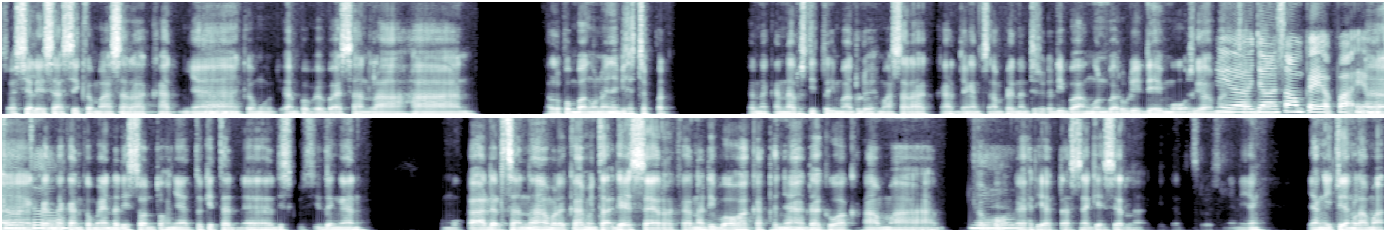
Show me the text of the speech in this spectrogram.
sosialisasi ke masyarakatnya, hmm. kemudian pembebasan lahan. Kalau pembangunannya bisa cepat karena kan harus diterima dulu ya masyarakat jangan sampai nanti sudah dibangun baru di demo segala macam iya jangan sampai ya pak ya betul, betul. karena kan kemarin tadi contohnya itu kita eh, diskusi dengan pemuka adat sana mereka minta geser karena di bawah katanya ada goa keramat nggak yeah. boleh di atasnya geser seterusnya ini yang yang itu yang lama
